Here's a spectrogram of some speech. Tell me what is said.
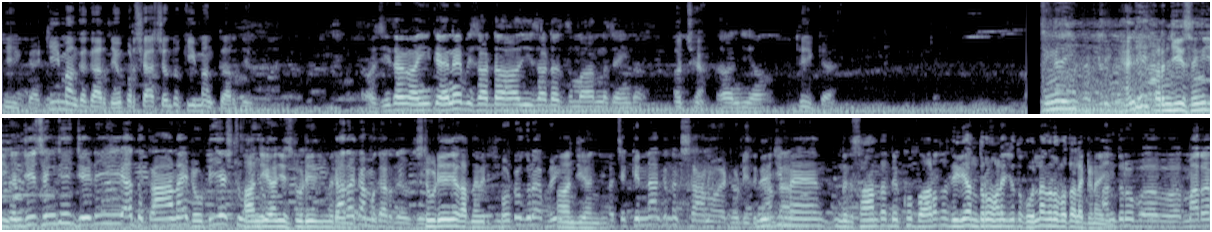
ਠੀਕ ਹੈ। ਕੀ ਮੰਗ ਕਰਦੇ ਹੋ? ਪ੍ਰਸ਼ਾਸਨ ਤੋਂ ਕੀ ਮੰਗ ਕਰਦੇ ਹੋ? ਅਸੀਂ ਤਾਂ ਅਸੀਂ ਕਹਿੰਦੇ ਵੀ ਸਾਡਾ ਹਾਂ ਜੀ ਸਾਡਾ ਸਮਾਰਨਾ ਚਾਹੀਦਾ। ਅੱਛਾ। ਹਾਂਜੀ ਹਾਂ। ਠੀਕ ਹੈ। ਸਿੰਘ ਜੀ? ਹਾਂਜੀ? ਰਣਜੀਤ ਸਿੰਘ ਜੀ। ਰਣਜੀਤ ਸਿੰਘ ਜੀ ਜਿਹੜੀ ਆ ਦੁਕਾਨ ਹੈ ਤੁਹਾਡੀ ਹੈ ਸਟੂਡੀਓ ਹਾਂਜੀ ਹਾਂਜੀ ਸਟੂਡੀਓ ਜੀ ਮੇਰੇ ਕਾਹਦਾ ਕੰਮ ਕਰਦੇ ਹੋ ਤੁਸੀਂ? ਸਟੂਡੀਓ ਜੀ ਕਰਦਾ ਵੀਰ ਜੀ। ਫੋਟੋਗ੍ਰਾਫਰੀ ਹਾਂਜੀ ਹਾਂਜੀ। ਅੱਛਾ ਕਿੰਨਾ ਕੁ ਨੁਕਸਾਨ ਹੋਇਆ ਤੁਹਾਡੀ ਦੁਕਾਨ ਵੀਰ ਜੀ ਮੈਂ ਨੁਕਸਾਨ ਤਾਂ ਦੇਖੋ ਬਾਹਰੋਂ ਤਾਂ ਦੀਦੀ ਅੰਦਰੋਂ ਹਾਲੇ ਜਦੋਂ ਖੋਲਾਂਗੇ ਉਦੋਂ ਪਤਾ ਲੱਗਣਾ ਜੀ। ਅੰਦਰੋਂ ਮਾਰਾ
